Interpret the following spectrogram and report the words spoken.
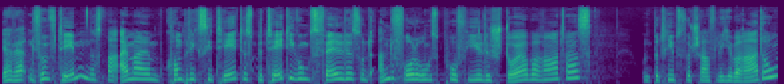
Ja, wir hatten fünf Themen. Das war einmal Komplexität des Betätigungsfeldes und Anforderungsprofil des Steuerberaters und betriebswirtschaftliche Beratung.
